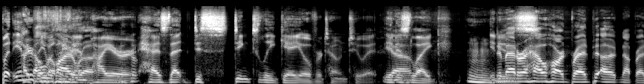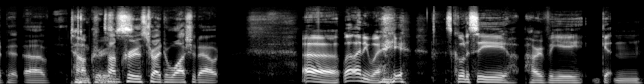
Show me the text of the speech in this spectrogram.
but interview with a vampire has that distinctly gay overtone to it it is Yeah. like Mm-hmm. it No matter how hard Brad, Pitt, uh, not Brad Pitt, uh, Tom Cruise. Tom Cruise tried to wash it out. Uh, well, anyway, it's cool to see Harvey getting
